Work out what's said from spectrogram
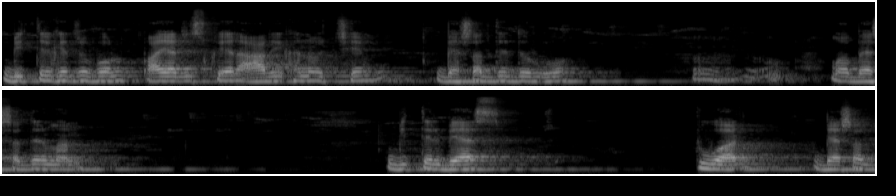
বৃত্তের ক্ষেত্রফল পাই আর স্কোয়ার আর এখানে হচ্ছে ব্যাসার্ধের দৈর্ঘ্য, বা ব্যাসার্ধের মান, বৃত্তের ব্যাস টু আর ব্যাসার্ধ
